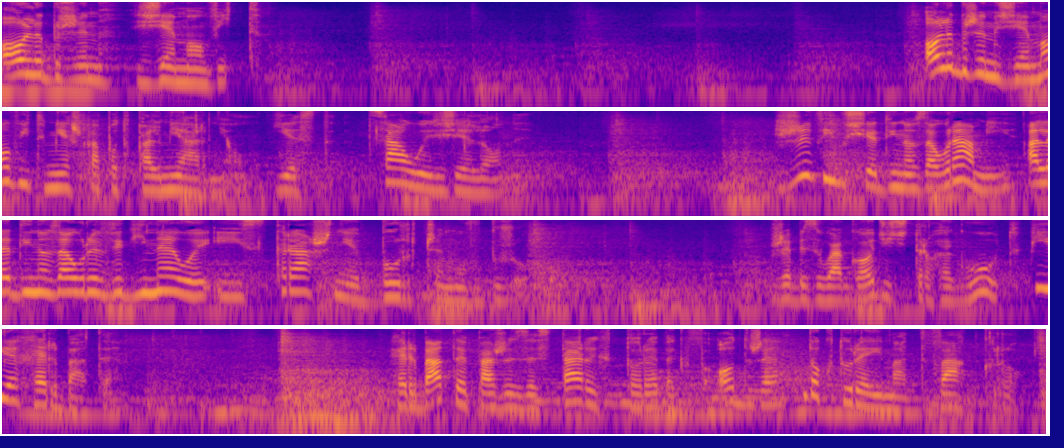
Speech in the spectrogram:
Olbrzym ziemowit. Olbrzym ziemowit mieszka pod palmiarnią. Jest cały zielony. Żywił się dinozaurami, ale dinozaury wyginęły i strasznie burczy mu w brzuchu. Żeby złagodzić trochę głód, pije herbatę. Herbatę parzy ze starych torebek w odrze, do której ma dwa kroki.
